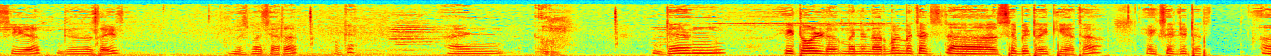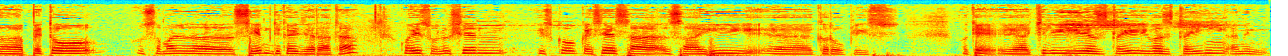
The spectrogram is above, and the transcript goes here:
see here this is the size mismatch error okay and then he told मैंने नॉर्मल मेथड से भी ट्राई किया था एक्स एडिटर पे तो समझ सेम दिखाई दे रहा था कोई सॉल्यूशन इसको कैसे सही करो please okay uh, actually he was try he was trying I mean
